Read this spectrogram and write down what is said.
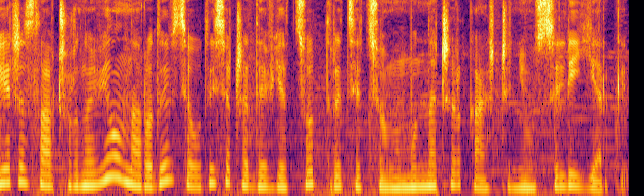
В'ячеслав Чорновіл народився у 1937-му на Черкащині у селі Єрки.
